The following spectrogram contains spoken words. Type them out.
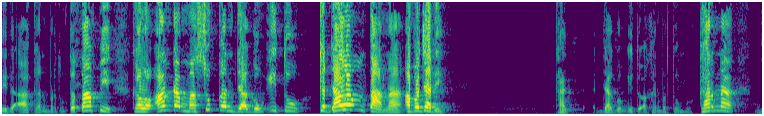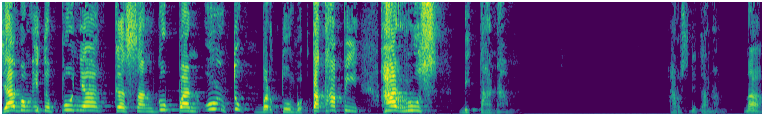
tidak akan bertumbuh. Tetapi kalau Anda masukkan jagung itu ke dalam tanah, apa jadi? Jagung itu akan bertumbuh. Karena jagung itu punya kesanggupan untuk bertumbuh, tetapi harus ditanam harus ditanam. Nah,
